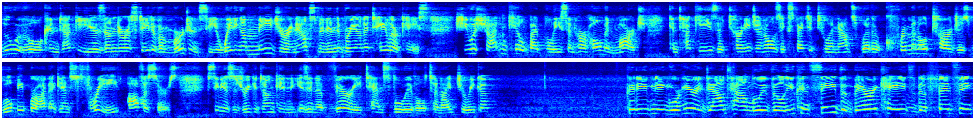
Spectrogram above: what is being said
Louisville, Kentucky is under a state of emergency awaiting a major announcement in the Breonna Taylor case. She was shot and killed by police in her home in March. Kentucky's Attorney General is expected to announce whether criminal charges will be brought against three officers. CBS's Jericka Duncan is in a very tense Louisville tonight. Jericka? Good evening. We're here in downtown Louisville. You can see the barricades, the fencing,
